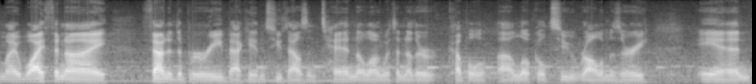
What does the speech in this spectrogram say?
My wife and I founded the brewery back in 2010 along with another couple uh, local to Rolla, Missouri. And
